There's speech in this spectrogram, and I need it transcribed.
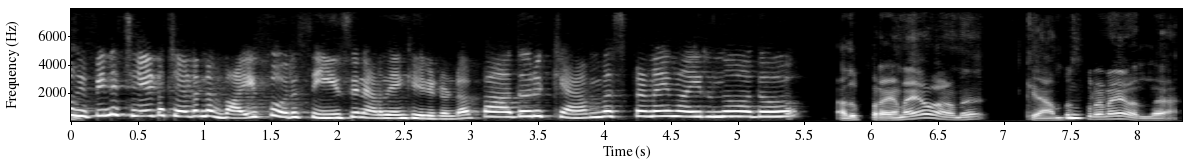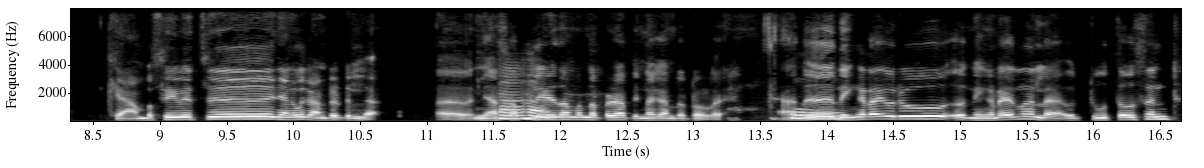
ഓക്കെ പിന്നെ ചേട്ടൻ ചേട്ടന്റെ വൈഫ് ഒരു സീസൺ ആണെന്ന് ഞാൻ കേട്ടിട്ടുണ്ട്. അപ്പൊ അതൊരു ക്യാമ്പസ് പ്രണയമായിരുന്നോ അതോ? അത് പ്രണയമാണ്. ക്യാമ്പസ് പ്രണയമല്ല. ക്യാമ്പസിൽ വെച്ച് ഞങ്ങൾ കണ്ടിട്ടില്ല. ഞാൻ സപ്ലൈ എഴുതാൻ വന്നപ്പോഴാ പിന്നെ കണ്ടിട്ടുള്ളത് അത് നിങ്ങളുടെ ഒരു നിങ്ങളുടെ ഒന്നല്ല ടൂ തൗസൻഡ്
